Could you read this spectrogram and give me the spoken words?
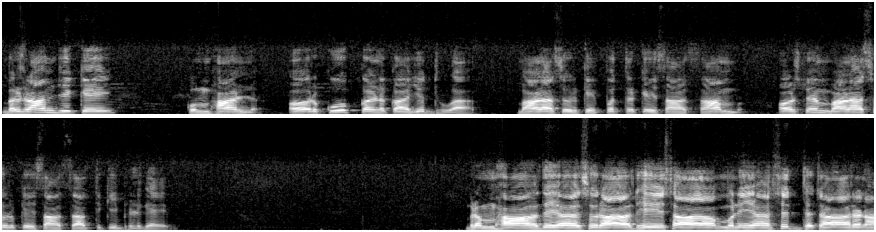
बलराम जी के कुंभांड और कूपकर्ण का युद्ध हुआ। बाणासुर के पुत्र के साथ सांब और स्वयं बाणासुर के साथ सात्यकी भिड़ गए। ब्रह्मादय सुराधीशा मुनिय सिद्धचारणा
